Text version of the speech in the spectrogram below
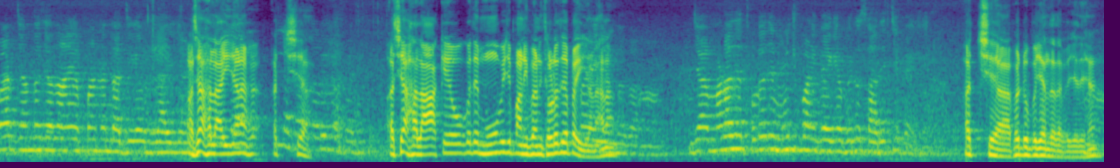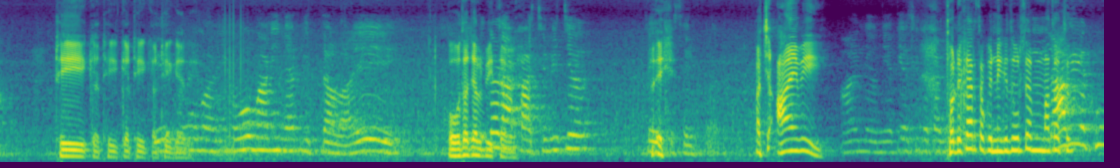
ਭਰ ਜਾਂਦਾ ਜਦ ਆਏ ਆਪਾਂ ਨੇ ਲੱਜ ਕੇ ਹਿਲਾਈ ਜਾਣਾ। ਅੱਛਾ ਹਲਾਈ ਜਾਣਾ ਫਿਰ। ਅੱਛਾ। ਅੱਛਾ ਹਲਾ ਕੇ ਉਹ ਕਿਤੇ ਮੂੰਹ ਵਿੱਚ ਪਾਣੀ ਪਾਣੀ ਥੋੜਾ ਜਿਹਾ ਪਈ ਜਾਣਾ ਹਨਾ? ਹਾਂ। ਜਾਂ ਮੜਾ ਜਿਹਾ ਥੋੜਾ ਜਿਹਾ ਮੂੰਹ ਚ ਪਾਣੀ ਪੈ ਗਿਆ ਫਿਰ ਉਹ ਸਾਰੇ ਚ ਪੈ ਗਿਆ। ਅੱਛਾ ਫਿਰ ਡੁੱਬ ਜਾਂਦਾ ਤਾਂ ਫਿਰ ਜਦੇ ਹਾਂ? ਠੀਕ ਹੈ ਠੀਕ ਹੈ ਠੀਕ ਹੈ ਠੀਕ ਹੈ ਉਹ ਬਾਣੀ ਉਹ ਮੈਂ ਪੀਤਾ ਵਾ ਏ। ਉਹ ਤਾਂ ਚੱਲ ਪੀਤਾ ਵਾ। ਕੱਚ ਵਿੱਚ ਤੇ ਪਰ। ਅੱਛਾ ਆਏ ਵੀ? ਆਏ ਲਿਆਉਂਦੀ ਆ ਤੇ ਅਸੀਂ ਤਾਂ ਕੱਢ ਤੁਹਾਡੇ ਘਰ ਤੋਂ ਕਿੰਨੀ ਕੁ ਦੂਰ ਤੇ ਮਾਤਾ ਲਾ ਇੱਥੇ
